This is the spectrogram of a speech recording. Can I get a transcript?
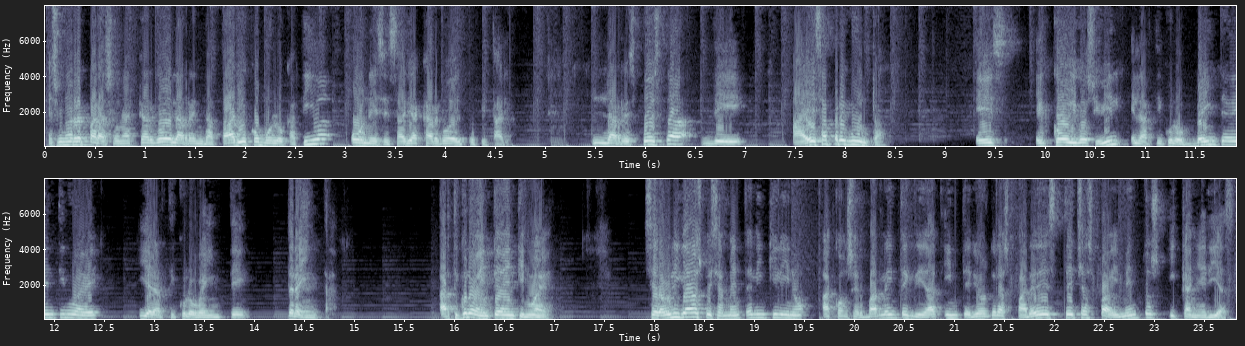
¿Es una reparación a cargo del arrendatario como locativa o necesaria a cargo del propietario? La respuesta de, a esa pregunta es el Código Civil, el artículo 2029 y el artículo 2030. Artículo 2029. Será obligado especialmente el inquilino a conservar la integridad interior de las paredes, techas, pavimentos y cañerías,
